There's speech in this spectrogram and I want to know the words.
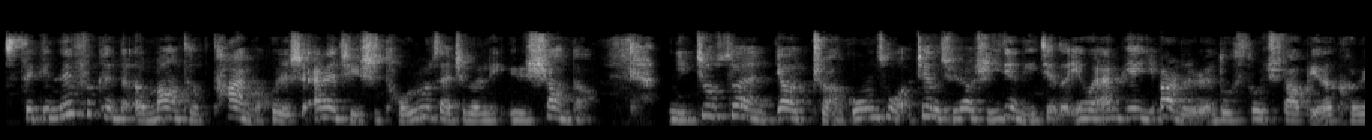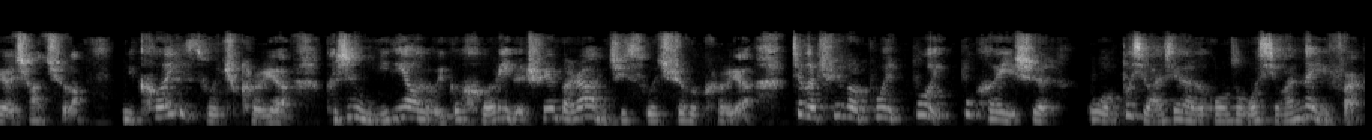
significant amount of time 或者是 energy 是投入在这个领域上的。你就算要转工作，这个学校是一定理解的，因为 MBA 一半的人都 switch 到别的 career 上去了，你可以 switch career，可是你一定要有一个合理的 trigger 让你去 switch 这个 career，这个 trigger 不不不可以是我不喜欢现在的工作，我喜欢。那一份儿，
